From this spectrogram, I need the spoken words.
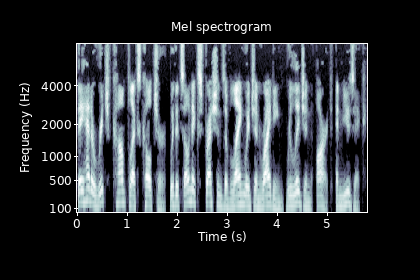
They had a rich, complex culture, with its own expressions of language and writing, religion, art, and music.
